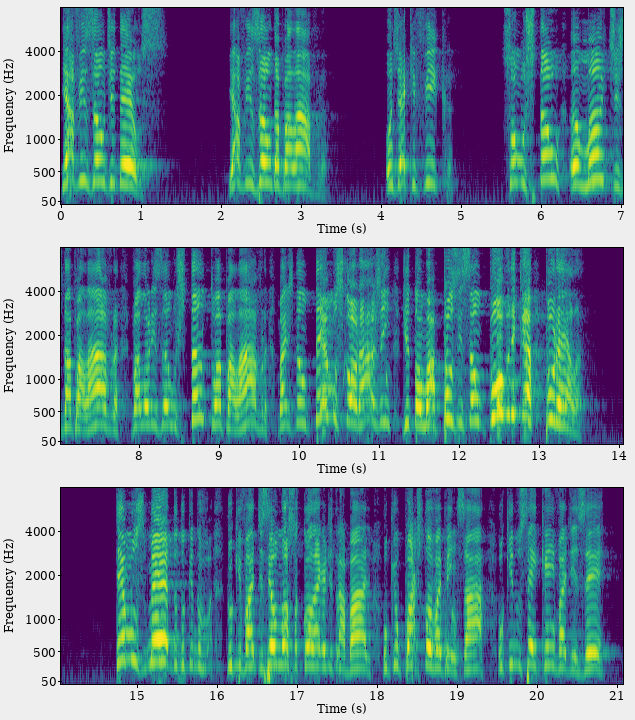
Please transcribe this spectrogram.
E a visão de Deus? E a visão da palavra? Onde é que fica? Somos tão amantes da palavra, valorizamos tanto a palavra, mas não temos coragem de tomar posição pública por ela. Temos medo do que, do que vai dizer o nosso colega de trabalho, o que o pastor vai pensar, o que não sei quem vai dizer.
